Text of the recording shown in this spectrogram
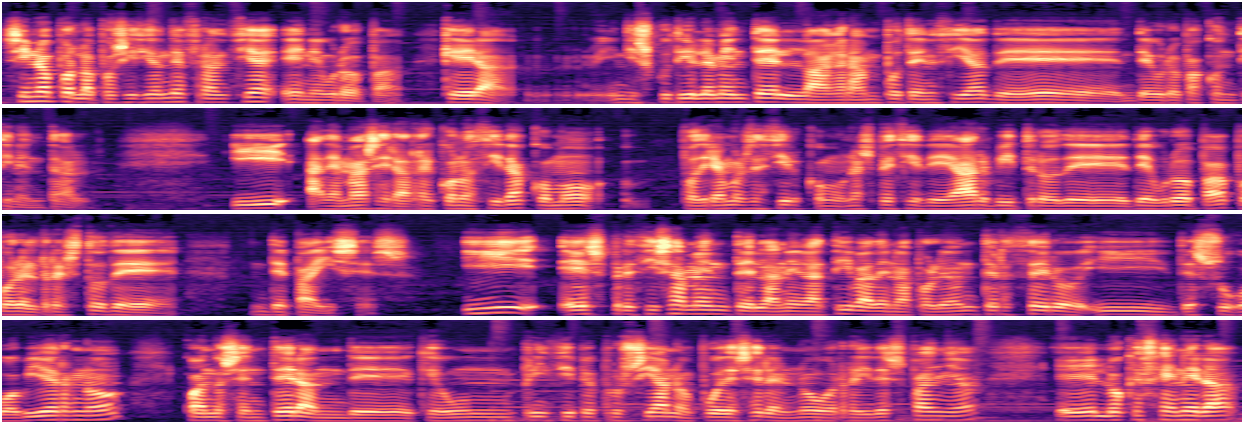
sino por la posición de Francia en Europa, que era indiscutiblemente la gran potencia de Europa continental y además era reconocida como, podríamos decir, como una especie de árbitro de, Europa por el resto de, países. Y es precisamente la negativa de Napoleón III y de su gobierno, cuando se enteran de que un príncipe prusiano puede ser el nuevo rey de España, eh, lo que genera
